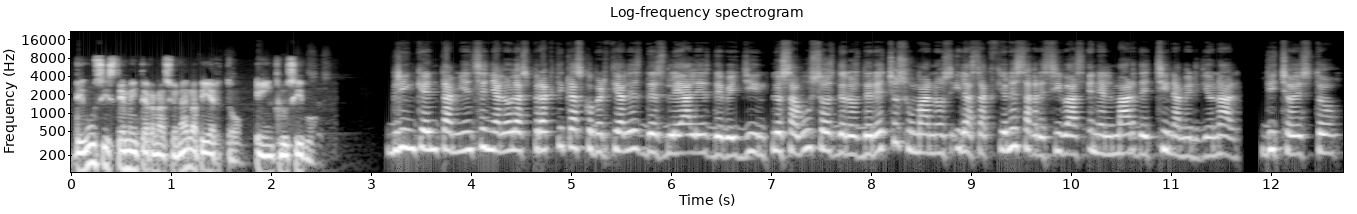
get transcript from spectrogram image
de un sistema internacional abierto e inclusivo. Blinken también señaló las prácticas comerciales desleales de Beijing, los abusos de los derechos humanos y las acciones agresivas en el mar de China Meridional. Dicho esto,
